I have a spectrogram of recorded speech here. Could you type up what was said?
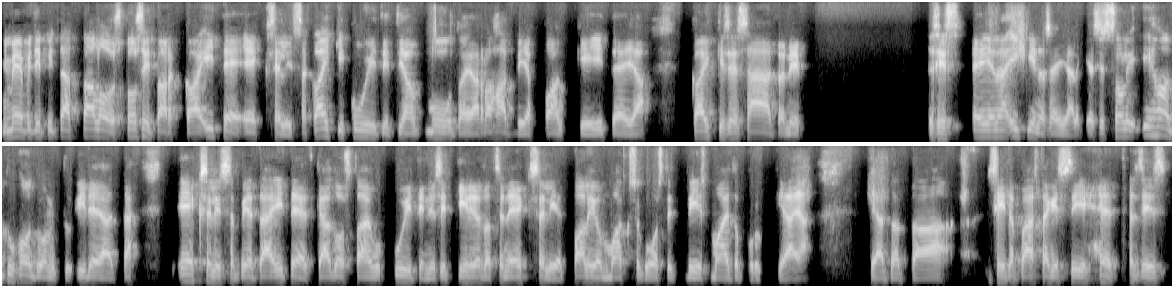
niin meidän piti pitää talous tosi tarkkaa itse Excelissä, kaikki kuitit ja muuta ja rahat vie pankkiin itse ja kaikki se säätö, niin ja siis ei enää ikinä sen jälkeen. Siis se oli ihan tuhoon tuomittu idea, että Excelissä pidetään itse, että käyt ostaa joku kuitin, niin sitten kirjoitat sen Exceliin, että paljon maksoi, kun ostit viisi maitopurkkia ja ja tota, siitä päästäänkin siihen, että siis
